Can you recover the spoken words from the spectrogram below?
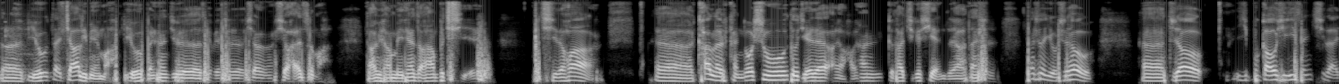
呃，比如在家里面嘛，比如本身就是特别是像小孩子嘛，打比方每天早上不起，不起的话，呃，看了很多书都觉得，哎呀，好像给他几个选择呀，但是但是有时候，呃，只要一不高兴一生气了。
